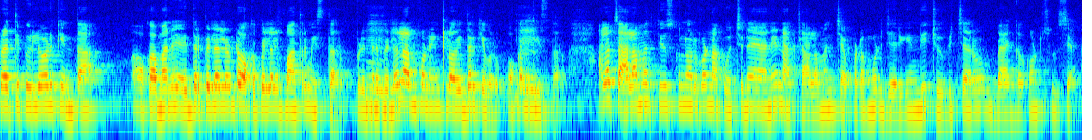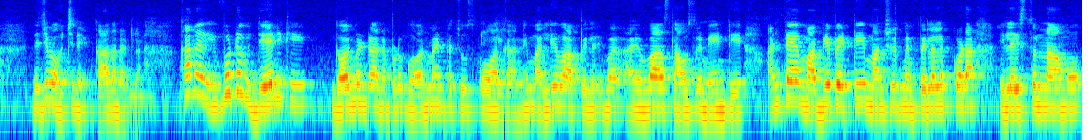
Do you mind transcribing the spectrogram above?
ప్రతి పిల్లోడికి ఇంత ఒక మన ఇద్దరు పిల్లలు ఉంటే ఒక పిల్లలకి మాత్రం ఇస్తారు. ఇప్పుడు ఇద్దరు పిల్లలు అనుకోండి ఇంట్లో ఇద్దరికి ఇవ్వరు ఒకరికి ఇస్తారు. అలా చాలా మంది తీసుకున్న వాళ్ళు కూడా నాకు వచ్చినాయని నాకు చాలా మంది చెప్పడం కూడా జరిగింది చూపించారు బ్యాంక్ అకౌంట్ చూసా నిజమే వచ్చినాయి కాదనట్లా. కానీ ఇవ్వటం దేనికి? గవర్నమెంట్ అన్నప్పుడు గవర్నమెంట్ చూసుకోవాలి కానీ మళ్ళీ ఆ పిల్ల ఇవ్వ- ఇవ్వాల్సిన అవసరం ఏంటి? అంటే మభ్యపెట్టి మనుషులకు మేము పిల్లలకు కూడా ఇలా ఇస్తున్నాము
